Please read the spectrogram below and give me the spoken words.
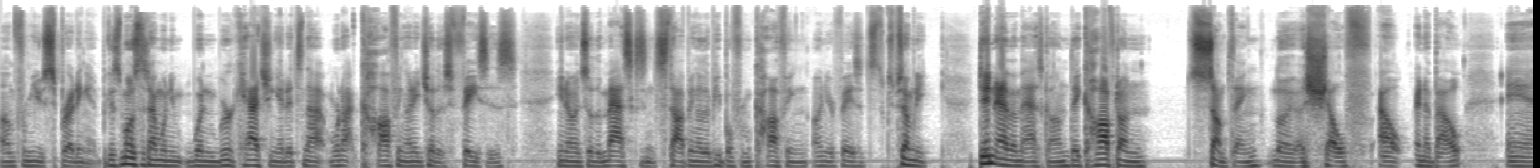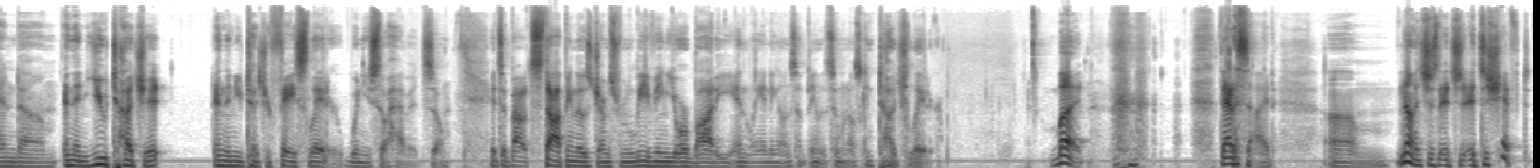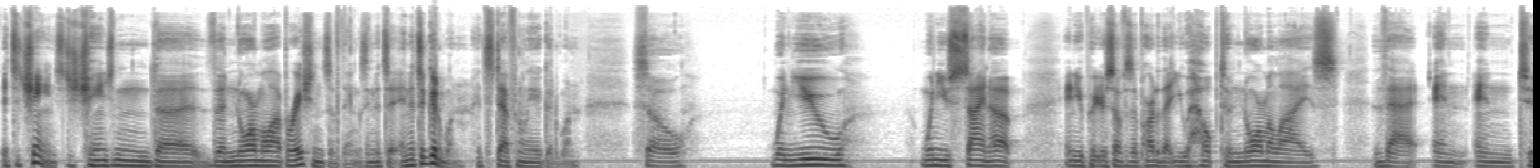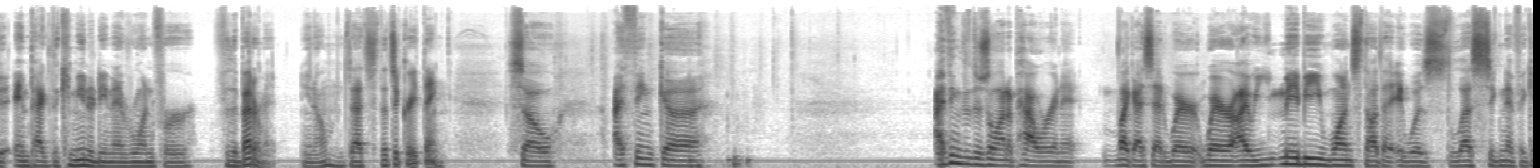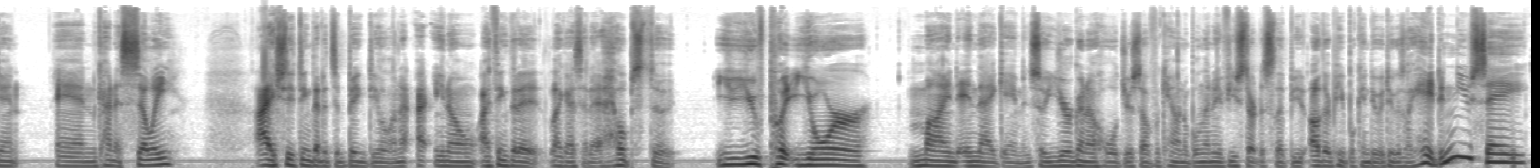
um, from you spreading it. Because most of the time, when you, when we're catching it, it's not we're not coughing on each other's faces, you know. And so the mask isn't stopping other people from coughing on your face. It's somebody didn't have a mask on, they coughed on something like a shelf out and about, and um, and then you touch it and then you touch your face later when you still have it. So it's about stopping those germs from leaving your body and landing on something that someone else can touch later. But that aside, um, no, it's just it's it's a shift. It's a change. It's changing the the normal operations of things, and it's a and it's a good one. It's definitely a good one. So when you when you sign up and you put yourself as a part of that, you help to normalize that and and to impact the community and everyone for for the betterment. You know, that's that's a great thing. So, I think uh, I think that there's a lot of power in it. Like I said, where where I maybe once thought that it was less significant and kind of silly, I actually think that it's a big deal, and I, you know I think that it, like I said, it helps to you. You've put your mind in that game and so you're gonna hold yourself accountable and then if you start to slip you other people can do it too it's like hey didn't you say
